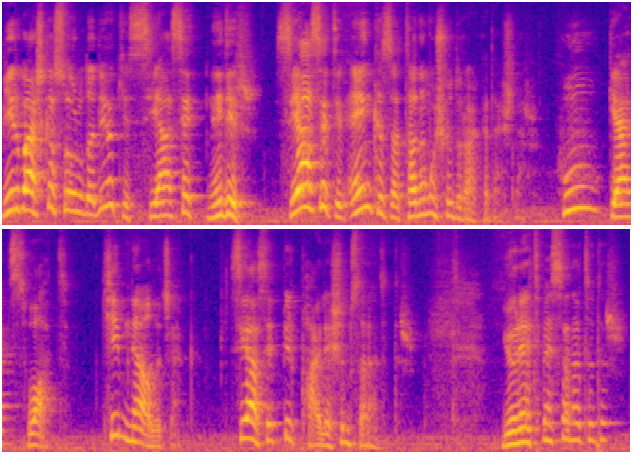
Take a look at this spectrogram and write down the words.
Bir başka soru da diyor ki siyaset nedir? Siyasetin en kısa tanımı şudur arkadaşlar. Who gets what? Kim ne alacak? Siyaset bir paylaşım sanatıdır. Yönetme sanatıdır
